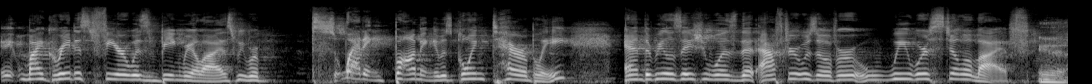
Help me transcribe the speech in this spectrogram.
it, my greatest fear was being realized. We were sweating, bombing. It was going terribly. And the realization was that after it was over, we were still alive. Yeah.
